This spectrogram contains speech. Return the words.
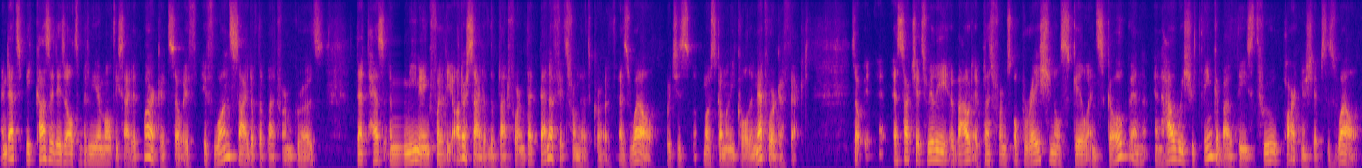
And that's because it is ultimately a multi-sided market. So if, if one side of the platform grows, that has a meaning for the other side of the platform that benefits from that growth as well, which is most commonly called a network effect. So as such, it's really about a platform's operational scale and scope and, and how we should think about these through partnerships as well,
